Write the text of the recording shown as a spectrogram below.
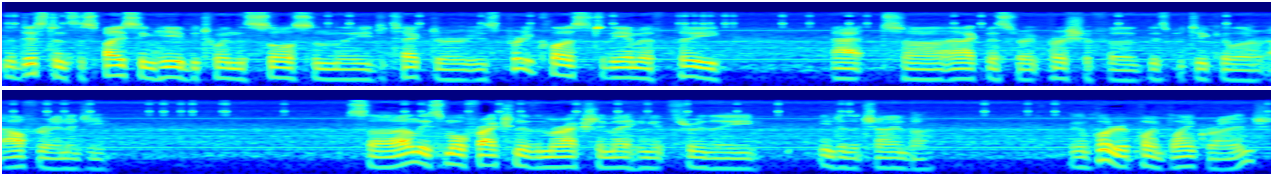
the distance, the spacing here between the source and the detector is pretty close to the MFP at uh, an atmospheric pressure for this particular alpha energy. So only a small fraction of them are actually making it through the into the chamber. I can put it at point blank range.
